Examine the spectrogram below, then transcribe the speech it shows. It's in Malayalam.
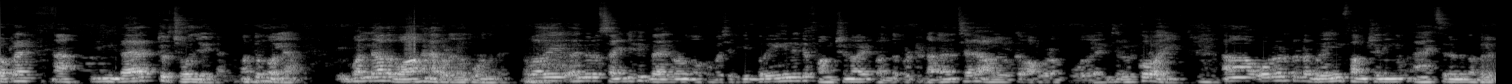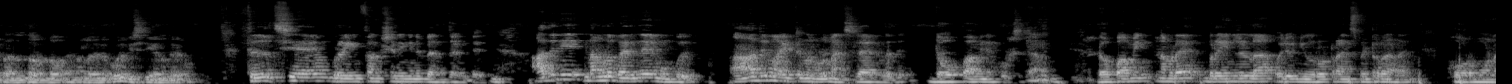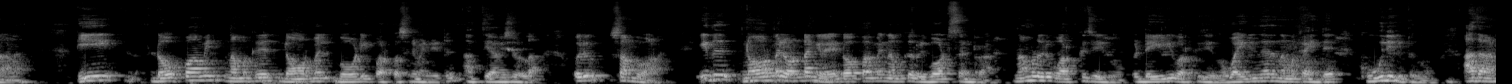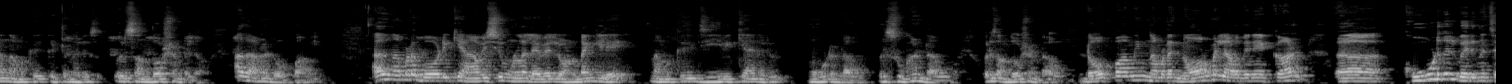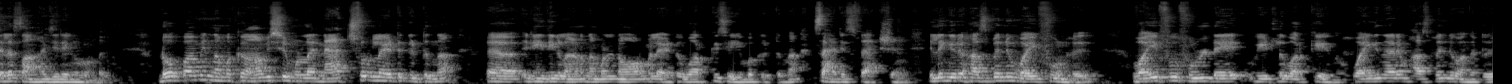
ഡോക്ടറെ ആ. ഡയറക്റ്റ് ഒരു ചോദ്യം ചോദിക്കാം. മറ്റൊന്നുമല്ല വല്ലാതെ വാഹന അപകടങ്ങൾ കൂടുന്നുണ്ട് അപ്പൊ അത് അതിന്റെ ഒരു സയന്റിഫിക് ബാക്ക്ഗ്രൗണ്ട് നോക്കുമ്പോൾ ശരിക്കും ബ്രെയിനിന്റെ ഫംഗ്ഷനുമായിട്ട് ബന്ധപ്പെട്ടിട്ടാണ്. അതായത് ചില ആളുകൾക്ക് അപകടം കൂടുതലായിരിക്കും ചിലർ കുറവായിരിക്കും. ആ ഓരോരുത്തരുടെ ബ്രെയിൻ ഫംഗ്ഷനിങ്ങും ആക്സിഡന്റും തമ്മിൽ ബന്ധമുണ്ടോ എന്നുള്ളതിന് ഒരു വിശദീകരണം തരുമോ? തീർച്ചയായും ബ്രെയിൻ ഫംഗ്ഷനിങ്ങിന് ബന്ധമുണ്ട്. അതിന് നമ്മൾ വരുന്നതിന് മുമ്പ് ആദ്യമായിട്ട് നമ്മൾ മനസ്സിലാക്കേണ്ടത് ഡോപ്പാമിനെ കുറിച്ചിട്ടാണ്. ഡോപ്പാമിൻ നമ്മുടെ ബ്രെയിനിലുള്ള ഒരു ന്യൂറോ ട്രാൻസ്മിറ്റർ ആണ്. ഹോർമോൺ ആണ് ഈ ഡോപ്പാമിൻ നമുക്ക് നോർമൽ ബോഡി പർപ്പസിന് വേണ്ടിയിട്ട് അത്യാവശ്യമുള്ള ഒരു സംഭവമാണ്. ഇത് നോർമൽ ഉണ്ടെങ്കിലേ ഡോപ്പാമിൻ നമുക്ക് റിവാർഡ് സെന്റർ ആണ് നമ്മളൊരു വർക്ക് ചെയ്യുന്നു ഡെയിലി വർക്ക് ചെയ്യുന്നു വൈകുന്നേരം നമുക്ക് അതിന്റെ കൂലി കിട്ടുന്നു. അതാണ് നമുക്ക് കിട്ടുന്ന ഒരു ഒരു സന്തോഷം ഉണ്ടല്ലോ അതാണ് ഡോപ്പാമിൻ അത് നമ്മുടെ ബോഡിക്ക് ആവശ്യമുള്ള ലെവലിൽ ഉണ്ടെങ്കിലേ നമുക്ക് ജീവിക്കാൻ ഒരു മൂഡ് ഉണ്ടാവും ഒരു സുഖം ഉണ്ടാവും ഒരു സന്തോഷം ഉണ്ടാവും ഡോപ്പാമിൻ നമ്മുടെ നോർമൽ അളവിനേക്കാൾ കൂടുതൽ വരുന്ന ചില സാഹചര്യങ്ങളുണ്ട്. ഡോപ്പാമിൻ നമുക്ക് ആവശ്യമുള്ള നാച്ചുറലായിട്ട് കിട്ടുന്ന രീതികളാണ് നമ്മൾ നോർമലായിട്ട് വർക്ക് ചെയ്യുമ്പോൾ കിട്ടുന്ന സാറ്റിസ്ഫാക്ഷൻ ഇല്ലെങ്കിൽ ഒരു ഹസ്ബൻഡും വൈഫും ഉണ്ട്. വൈഫ് ഫുൾ ഡേ വീട്ടിൽ വർക്ക് ചെയ്യുന്നു. വൈകുന്നേരം ഹസ്ബൻഡ് വന്നിട്ട്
